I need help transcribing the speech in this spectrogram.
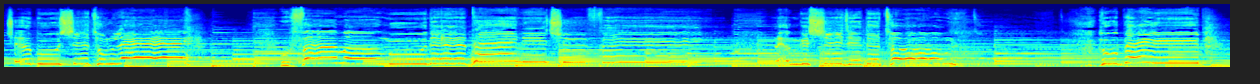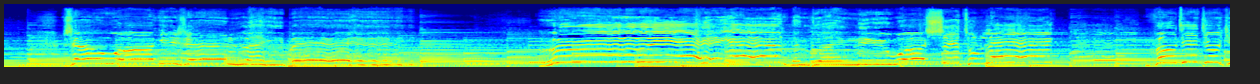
这不是同类，无法盲目的带你去飞，两个世界的痛。怪你我是同类，抱歉就以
